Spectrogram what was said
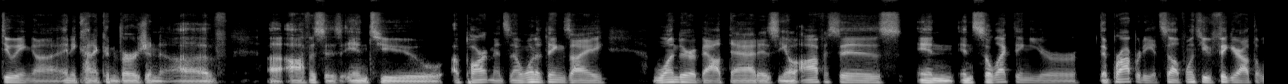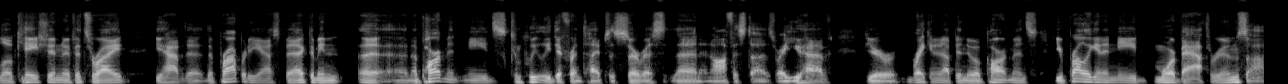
doing uh, any kind of conversion of uh, offices into apartments. Now, one of the things I wonder about that is, you know, offices in in selecting your the property itself. Once you figure out the location, if it's right, you have the the property aspect. I mean, uh, an apartment needs completely different types of service than an office does, right? You have if you're breaking it up into apartments, you're probably going to need more bathrooms. Uh,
